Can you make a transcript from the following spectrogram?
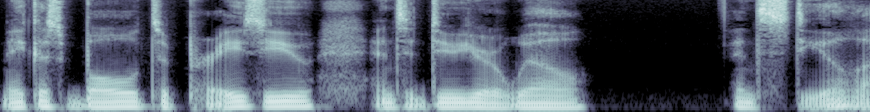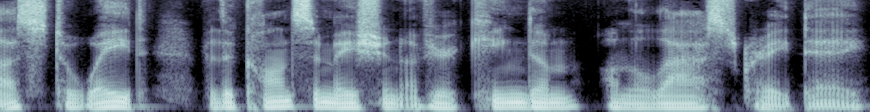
Make us bold to praise you and to do your will, and steel us to wait for the consummation of your kingdom on the last great day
